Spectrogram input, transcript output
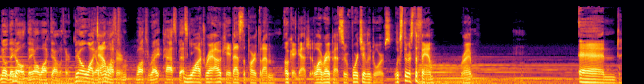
No, they all they all walked down with her. They all walked down with her. Walked right past Beskey. Walked right. Okay, that's the part that I'm. Okay, gotcha. Walked right past. So fourteen of the dwarves. Looks at the rest of the fam, right? Mm-hmm. And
